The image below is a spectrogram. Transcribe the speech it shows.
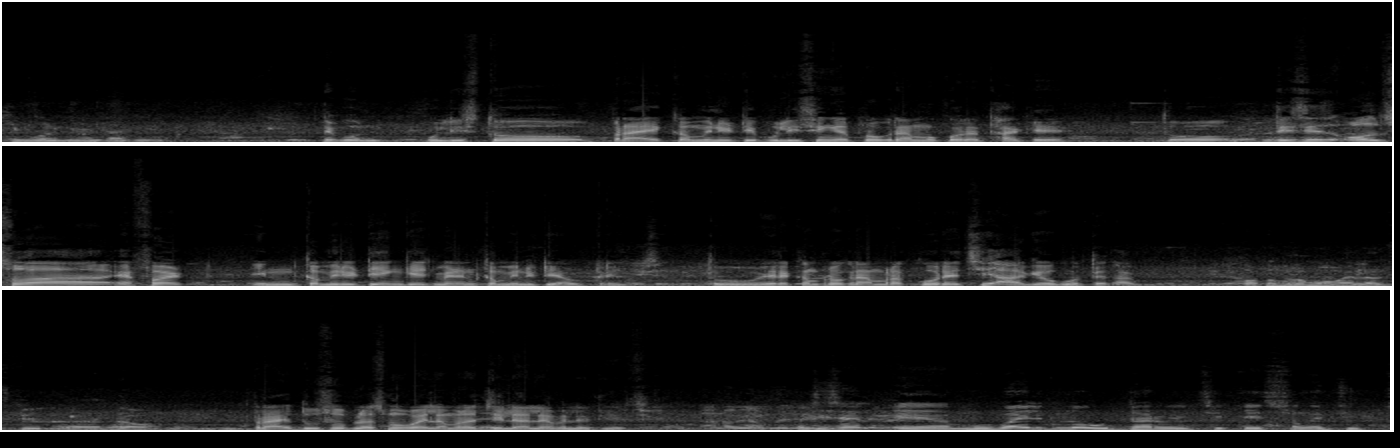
কি বলবেন এটাকে দেখুন পুলিশ তো প্রায় কমিউনিটি পুলিশিংয়ের প্রোগ্রামও করে থাকে। তো this is also a effort in community engagement and community outreach তো এরকম প্রোগ্রাম আমরা করেছি আগেও করতে থাকব। কতগুলো মোবাইল আজকে দেওয়া প্রায় দুশো প্লাস মোবাইল আমরা জেলা লেভেলে দিয়েছি। বলছি স্যার মোবাইলগুলো উদ্ধার হয়েছে এর সঙ্গে যুক্ত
